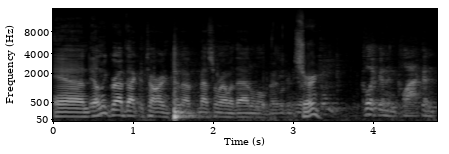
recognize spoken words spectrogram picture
and let me grab that guitar and kind of mess around with that a little bit. We're gonna sure. Clicking and clacking.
